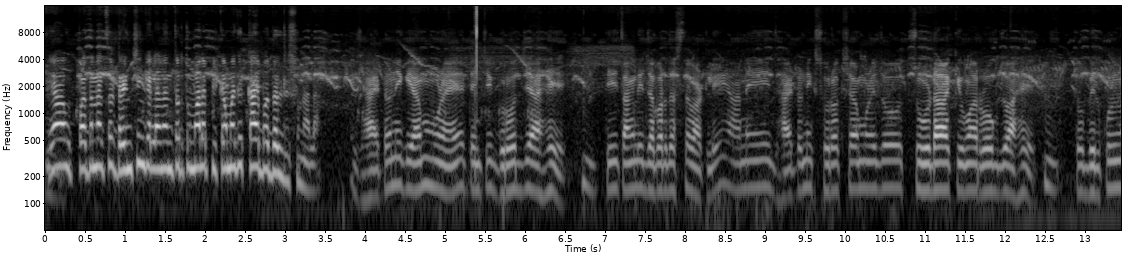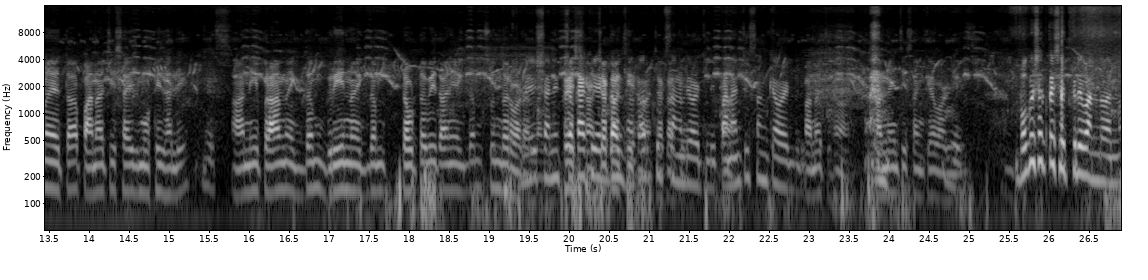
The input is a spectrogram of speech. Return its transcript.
या उत्पादनाचं ड्रेंचिंग केल्यानंतर तुम्हाला पिकामध्ये काय बदल दिसून आला? झायटोनिक यममुळे त्यांची ग्रोथ जी आहे. ती चांगली जबरदस्त वाटली आणि झायटोनिक सुरक्षामुळे जो चुरडा किंवा रोग जो आहे. तो बिलकुल न येता पानाची साईज मोठी झाली आणि प्राण एकदम ग्रीन एकदम टवटवीत आणि एकदम सुंदर वाटली. पानांची संख्या वाढली. पानाची हा धान्यांची संख्या वाढली. बघू शकता शेतकरी बांधवांनो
